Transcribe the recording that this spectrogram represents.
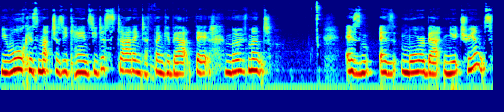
you walk as much as you can. So you're just starting to think about that movement as as more about nutrients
